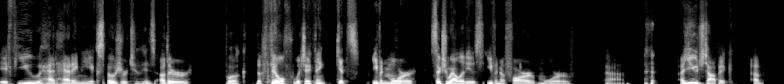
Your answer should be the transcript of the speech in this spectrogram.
if you had had any exposure to his other book, The Filth, which I think gets even more sexuality is even a far more uh, a huge topic of,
